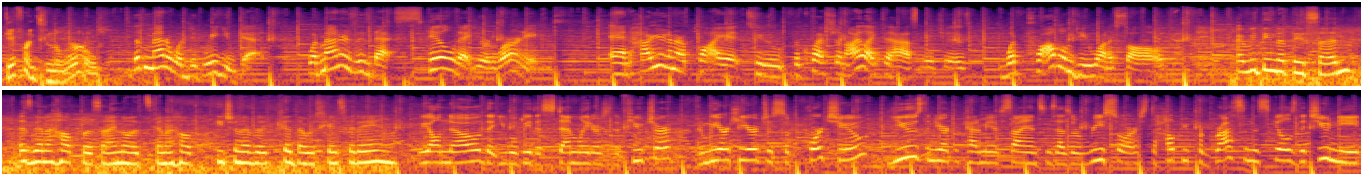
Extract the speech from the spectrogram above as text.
difference in the world. Doesn't matter what degree you get. What matters is that skill that you're learning and how you're going to apply it to the question I like to ask, which is, what problem do you want to solve? Everything that they said is going to help us, and I know it's going to help each and every kid that was here today. We all know that you will be the STEM leaders of the future, and we are here to support you. Use the New York Academy of Sciences as a resource to help you progress in the skills that you need.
